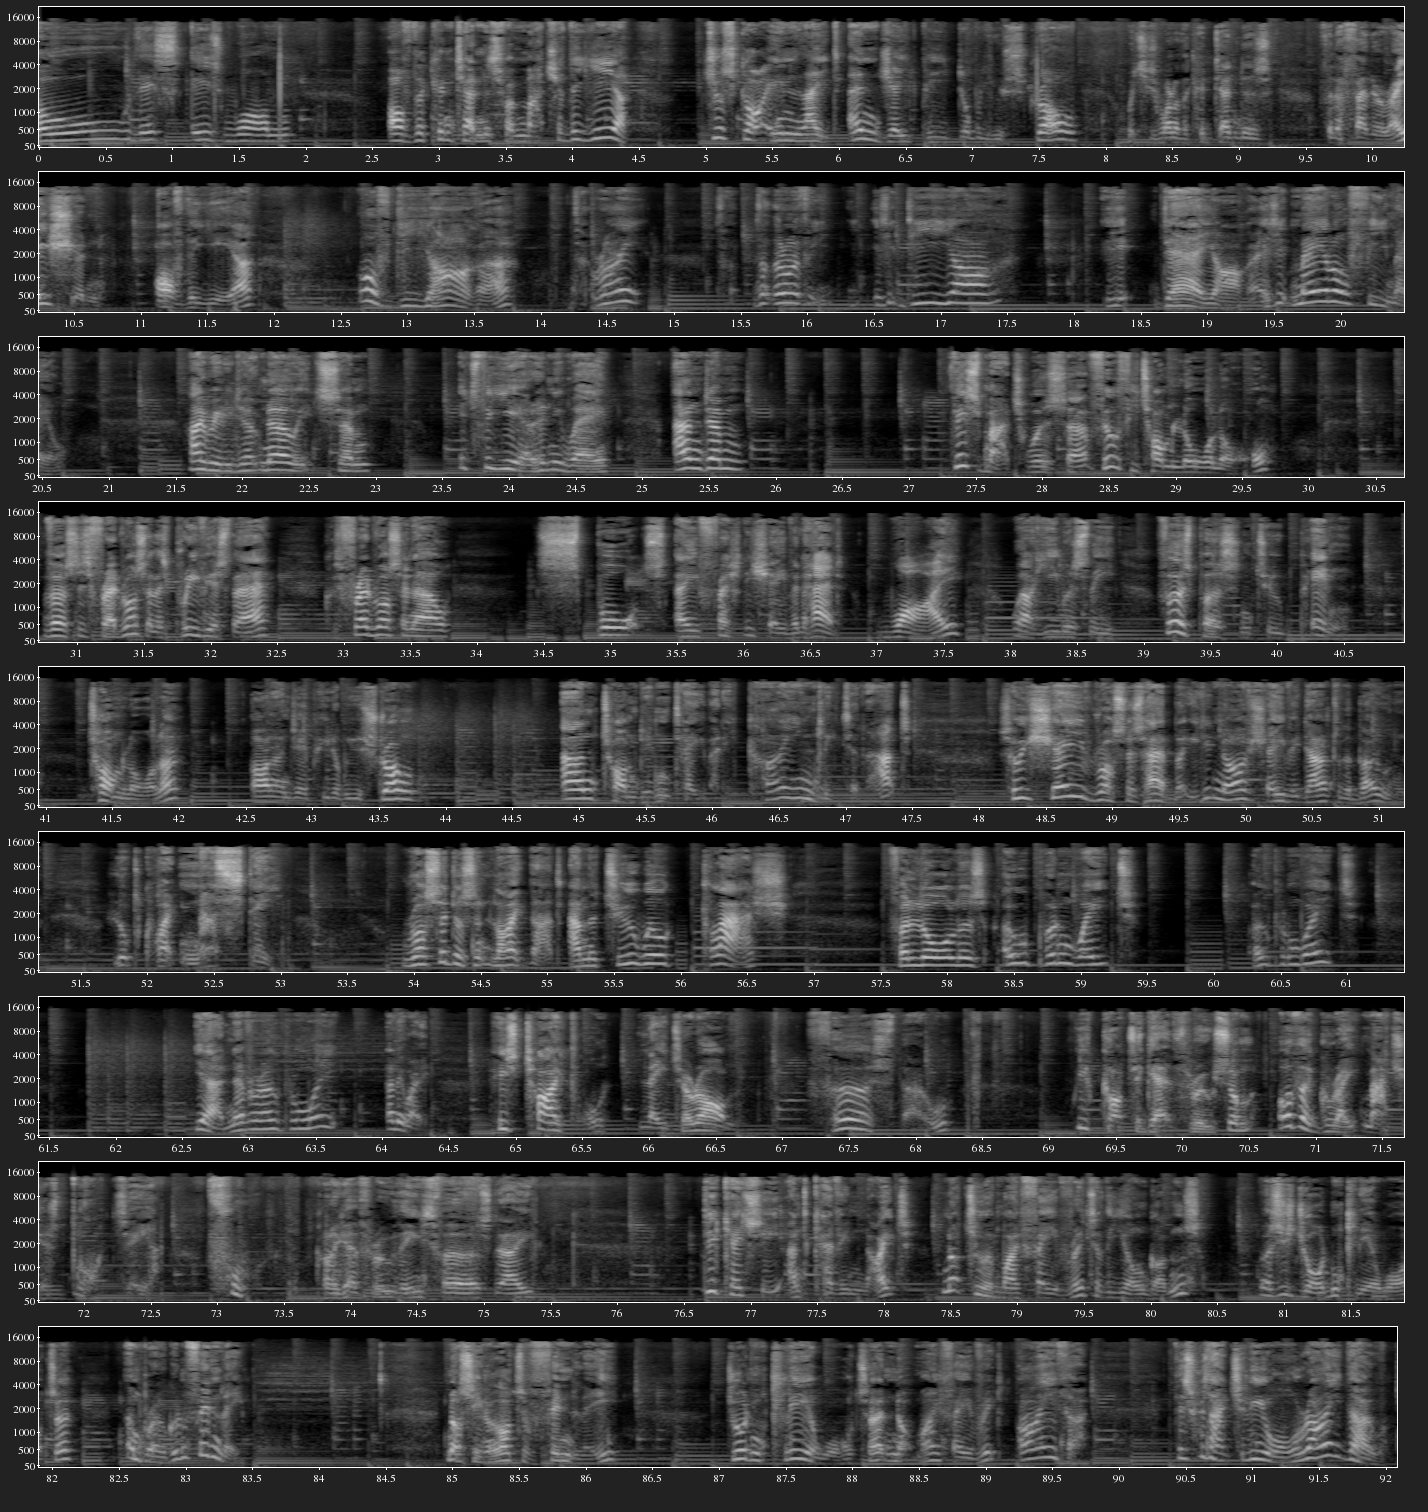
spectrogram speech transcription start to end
Oh, this is one of the contenders for Match of the Year. Just got in late. NJPW Strong, which is one of the contenders for the Federation of the Year, of Diara. Is that right? Is that, the right thing? Is it Diara? Is it Diara? Is it male or female? I really don't know. It's um, it's the year anyway, and um, this match was uh, Filthy Tom Law versus Fred Rosser. There's previous there because Fred Rosser now sports a freshly shaven head. Why? Well, he was the first person to pin Tom Lawlor on NJPW Strong, and Tom didn't take very kindly to that. So he shaved Rosser's head, but he didn't half shave it down to the bone. Looked quite nasty. Rosser doesn't like that, and the two will clash for Lawlor's open weight. Open weight? Yeah, never open weight. Anyway, his title later on. First, though, we've got to get through some other great matches. Oh dear. Gotta get through these first, eh? DKC and Kevin Knight, not two of my favourite of the Young Guns, versus Jordan Clearwater and Brogan Finlay. Not seen a lot of Finlay. Jordan Clearwater, not my favourite either. This was actually alright though.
